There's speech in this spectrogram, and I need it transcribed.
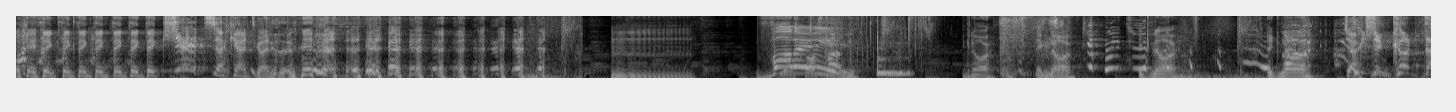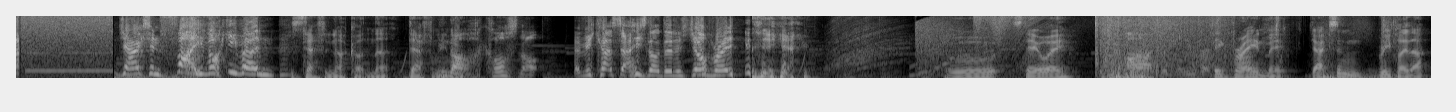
Okay, think, think, think, think, think, think, think. Shit! I can't do anything. hmm. Volley! Ignore. Ignore. Ignore. Ignore. Jaxson, cut that! Jaxson, five Bucky man. He's definitely not cutting that. Definitely No, not. No, of course not. If he cuts that, he's not doing his job right. yeah. Ooh, stay away. oh, I don't believe it. Big brain, mate. Jaxson, replay that.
